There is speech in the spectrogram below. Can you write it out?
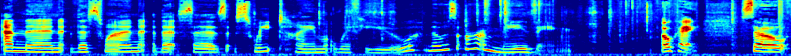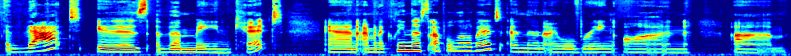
And then this one that says sweet time with you. Those are amazing. Okay, so that is the main kit. And I'm going to clean this up a little bit and then I will bring on um,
